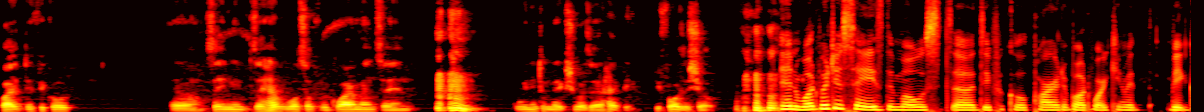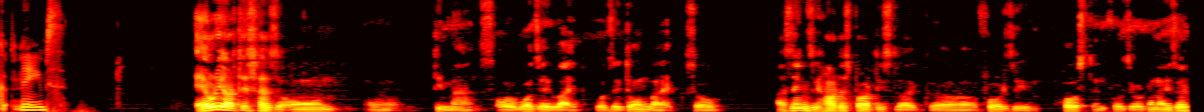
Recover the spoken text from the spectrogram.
quite difficult. Uh, they need they have lots of requirements, and we need to make sure they're happy before the show. And what would you say is the most uh, difficult part about working with big names? Every artist has their own uh, demands or what they like, what they don't like. So I think the hardest part is like uh, for the host and for the organizer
